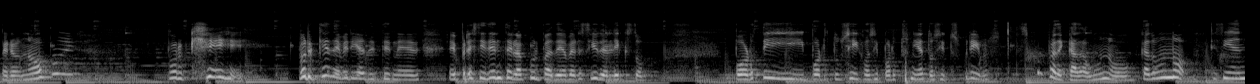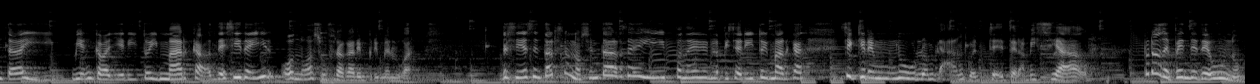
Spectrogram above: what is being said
Pero no, pues, ¿por qué? ¿Por qué debería de tener el presidente la culpa de haber sido electo por ti, por tus hijos y por tus nietos y tus primos. Es culpa de cada uno. Cada uno se sienta y bien caballerito y marca, decide ir o no a sufragar en primer lugar. Decide sentarse o no sentarse y poner el lapicerito y marca si quieren nulo, en blanco, etcétera, viciado. Pero depende de uno.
